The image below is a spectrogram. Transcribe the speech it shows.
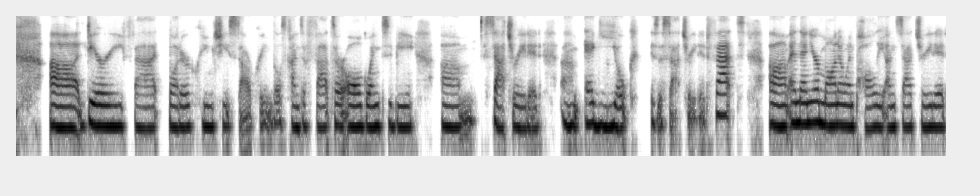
uh, dairy, fat, butter, cream cheese, sour cream, those kinds of fats are all going to be um, saturated. Um, egg yolk is a saturated fat. Um, and then your mono and poly unsaturated,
